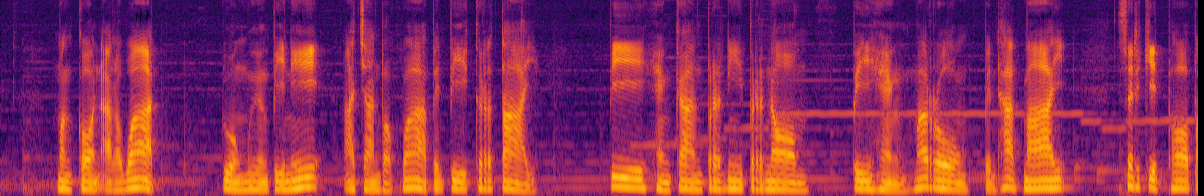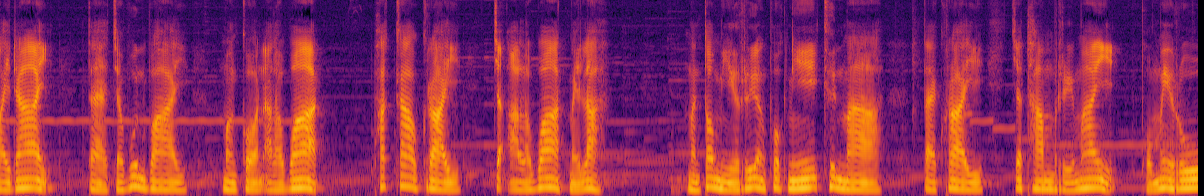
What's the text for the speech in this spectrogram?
67 มังกรอารวาสดวงเมืองปีนี้อาจารย์บอกว่าเป็นปีกระต่าย ปีแห่งการประนีประนอม ปีแห่งมะโรงเป็นธาตุไม้ เศรษฐกิจพอไปได้ แต่จะวุ่นวาย มังกรอารวาสพักก้าวไกลจะอารวาสไหมล่ะ มันต้องมีเรื่องพวกนี้ขึ้นมา แต่ใครจะทำหรือไม่ ผมไม่รู้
